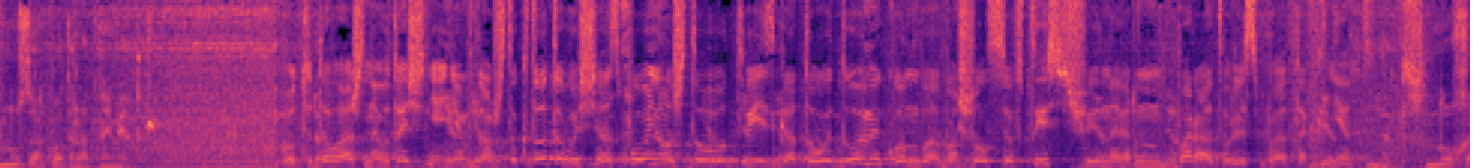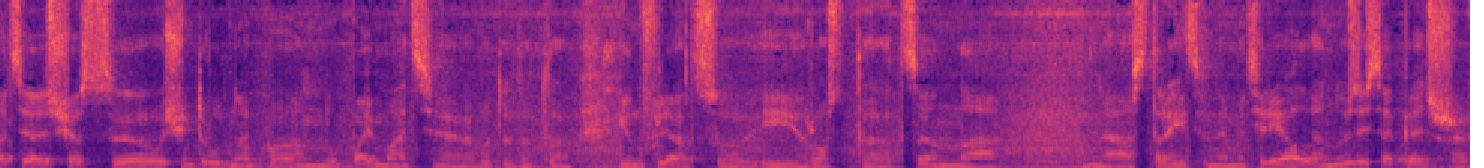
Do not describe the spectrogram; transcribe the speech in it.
Ну, за квадратный метр. Вот да. это важное уточнение, нет, потому нет, что кто-то бы сейчас нет, понял, нет, что нет, вот нет, весь нет, готовый домик, он бы обошелся в тысячу, нет, и, наверное, нет, порадовались бы, а так нет. Нет, нет. Ну, хотя сейчас э, очень трудно ну, поймать э, вот эту э, инфляцию и рост цен на строительные материалы, но здесь, опять же,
